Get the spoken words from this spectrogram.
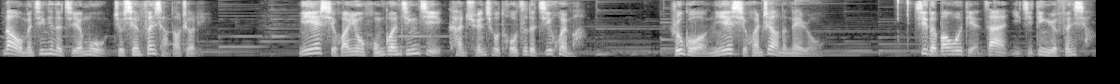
那我们今天的节目就先分享到这里。你也喜欢用宏观经济看全球投资的机会吗？如果你也喜欢这样的内容，记得帮我点赞以及订阅分享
